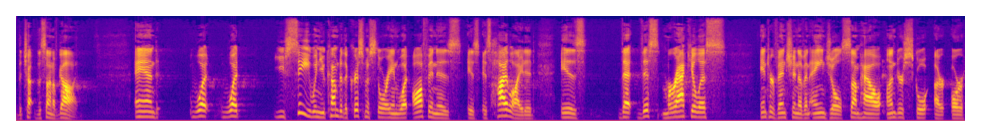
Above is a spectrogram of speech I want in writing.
the, ch- the Son of God. And what, what you see when you come to the Christmas story, and what often is, is, is highlighted, is that this miraculous intervention of an angel somehow underscore or, or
